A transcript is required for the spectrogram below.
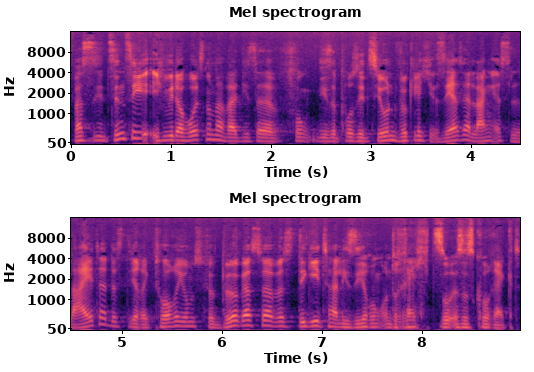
Was sind Sie, ich wiederhole es nochmal, weil diese, diese Position wirklich sehr, sehr lang ist, Leiter des Direktoriums für Bürgerservice, Digitalisierung und Recht, so ist es korrekt.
